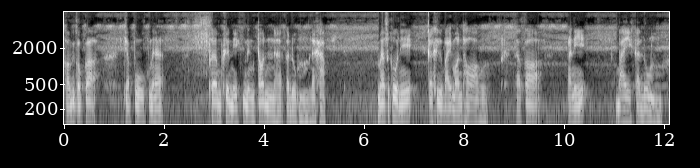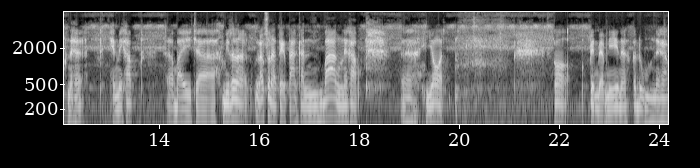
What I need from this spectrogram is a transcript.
ของพี่กบก็จะปลูกนะฮะเพิ่มขึ้นอีกหนึ่งต้นนะฮะกระดุมนะครับ เมื่อสักครู่นี้ก็คือใบหมอนทอง แล้วก็อันนี้ใบกระดุมนะฮะเห็นไหมครับ ใบจะมีลักษณะแตกต่างกันบ้างนะครับอยอด ก็เป็นแบบนี้นะกระดุมนะครับ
